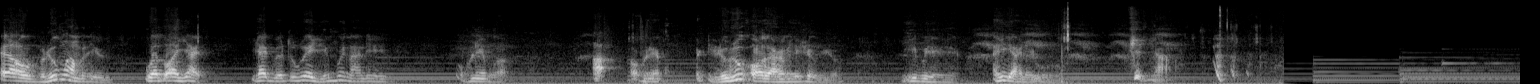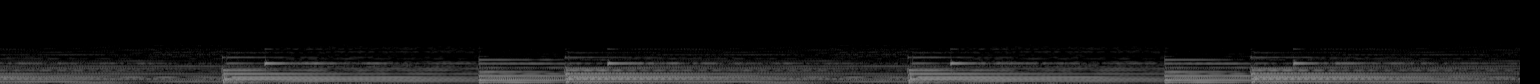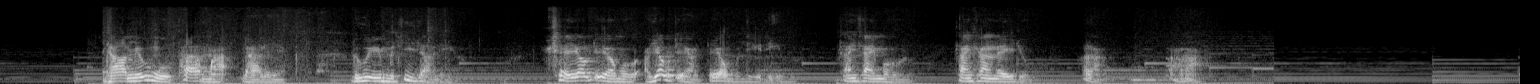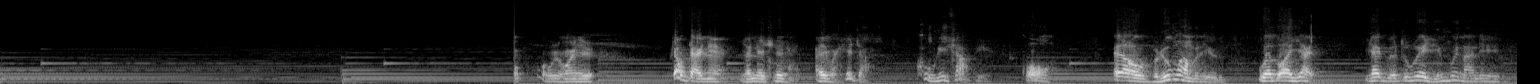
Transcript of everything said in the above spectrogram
အဲ့ဒါကိုဘယ်သူမှမသိဘူးကိုယ်ကသွားရိုက်ရိုက်ပြီးသူတို့ရဲ့ရင်ပွင့်တာလေးဟိုနေပေါ့အာဟိုနေလူလူအော်တာလေးဆိုပြီးတော့ဒီပြီးတယ်အဲ့ဒီအနေကိုဖြစ်တာ ဒါမျိုးကိုဖတ်မှလာတယ်လူတွေမကြည့်ကြလေဆယ်ယောက်တယောက်မို့အယောက်တယောက်တယောက်မကြည့်သေးဘူးဆိုင်ဆိုင်မို့ဆိုင်ခံလေးတို့ဟုတ်လားအာဟိုလုံးလေးကြောက်တိုင်းနဲ့ရနေချင်းတယ်အဲ့မှာဟစ်တာခုန်လေးချပြီးကောအဲ့ဒါကိုဘယ်သူမှမသိဘူးကိုယ်ကသွားရိုက်ရိုက်ပြီးသူတို့ရဲ့ရင်ပွင့်တာလေး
